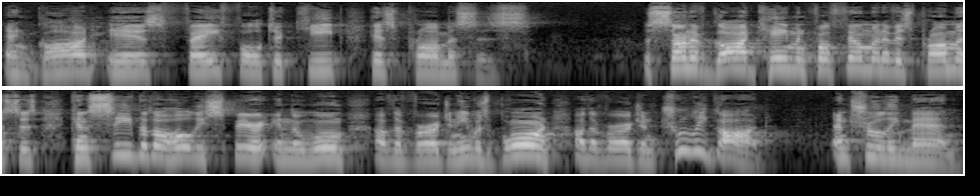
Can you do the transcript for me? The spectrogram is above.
And God is faithful to keep his promises. The Son of God came in fulfillment of his promises, conceived of the Holy Spirit in the womb of the Virgin. He was born of the Virgin, truly God and truly man.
